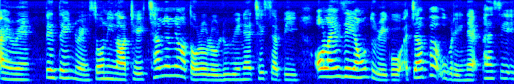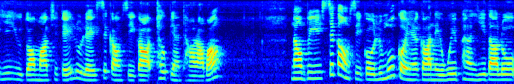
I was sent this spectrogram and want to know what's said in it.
အိုင်ရင် တင်သိန်းတွင်ဇော်နီလာထေးချမ်းမြမြတော်တို့လိုလူတွေနဲ့ချိတ်ဆက်ပြီးအွန်လိုင်းဈေးရောင်းသူတွေကိုအကြမ်းဖက်ဥပဒေနဲ့ဖမ်းဆီးအရေးယူသွားမှာဖြစ်တယ်လို့လည်းစစ်ကောင်စီကထုတ်ပြန်ထားတာပါ။နောက်ပြီးစစ်ကောင်စီကိုလူမှုကွန်ရက်ကနေဝေဖန်ရေးသားလို့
